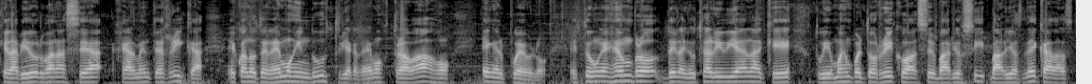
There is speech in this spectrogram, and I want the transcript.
que la vida urbana sea realmente rica es cuando tenemos industria, que tenemos trabajo en el pueblo. Este es un ejemplo de la industria liviana que tuvimos en Puerto Rico hace varios, varias décadas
